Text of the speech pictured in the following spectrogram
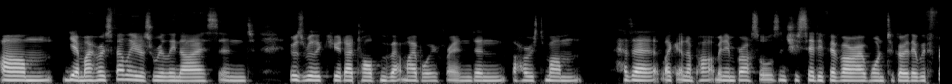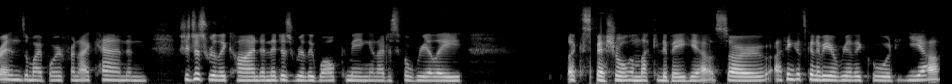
Um, yeah, my host family was really nice and it was really cute. I told them about my boyfriend and the host mum has a like an apartment in Brussels and she said if ever I want to go there with friends or my boyfriend I can and she's just really kind and they're just really welcoming and I just feel really like special and lucky to be here. So I think it's going to be a really good year.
